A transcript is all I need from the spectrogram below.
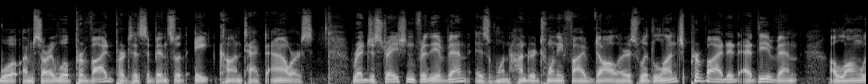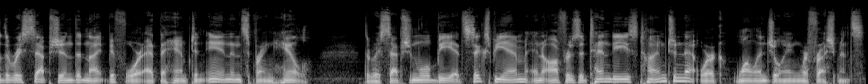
will, I'm sorry, will provide participants with eight contact hours. Registration for the event is $125 with lunch provided at the event along with a reception the night before at the Hampton Inn in Spring Hill. The reception will be at 6 p.m. and offers attendees time to network while enjoying refreshments.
